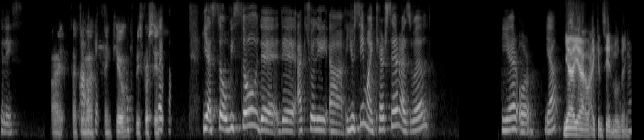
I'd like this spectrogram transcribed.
please. All right, Fatemah, okay. thank you. Okay. Please proceed. Welcome. Yes, so we saw the, the actually, uh, you see my cursor as well? Here or, yeah? Yeah, yeah, I can see it moving.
